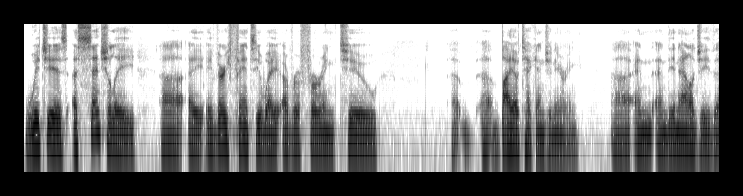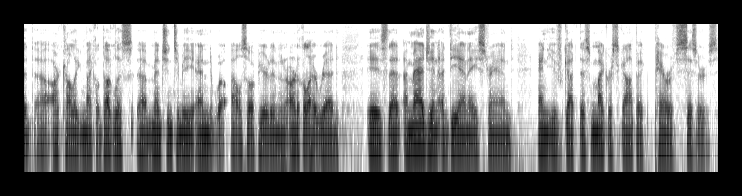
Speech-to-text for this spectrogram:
which is essentially uh, a, a, very fancy way of referring to uh, uh, biotech engineering. Uh, and, and the analogy that uh, our colleague Michael Douglass uh, mentioned to me and also appeared in an article I read is that imagine a DNA strand and you've got this microscopic pair of scissors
